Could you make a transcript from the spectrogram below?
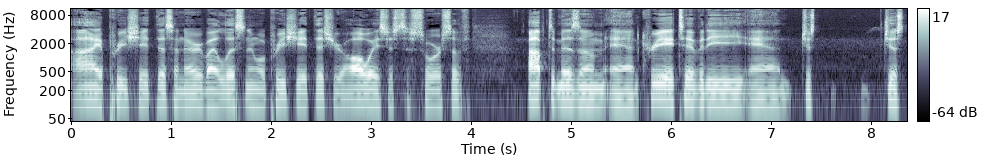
I appreciate this. I know everybody listening will appreciate this. You're always just a source of optimism and creativity and just just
